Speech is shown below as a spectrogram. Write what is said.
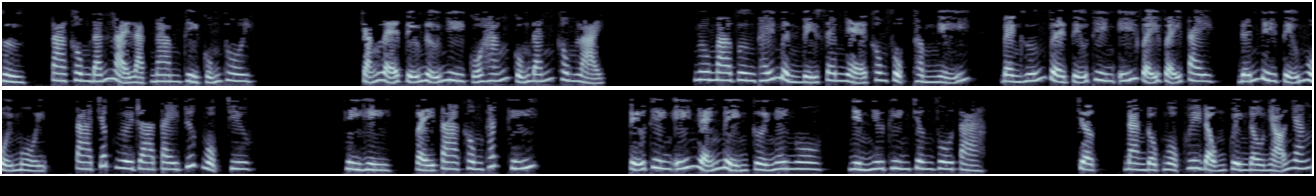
Hừ, ta không đánh lại Lạc Nam thì cũng thôi. Chẳng lẽ tiểu nữ nhi của hắn cũng đánh không lại? Ngưu ma vương thấy mình bị xem nhẹ không phục thầm nghĩ, bèn hướng về tiểu thiên ý vẫy vẫy tay, đến đi tiểu muội muội, ta chấp ngươi ra tay trước một chiêu. Hì hì, vậy ta không khách khí. Tiểu thiên ý nhoảng miệng cười ngây ngô, nhìn như thiên chân vô tà. Chợt, nàng đột ngột huy động quyền đầu nhỏ nhắn,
